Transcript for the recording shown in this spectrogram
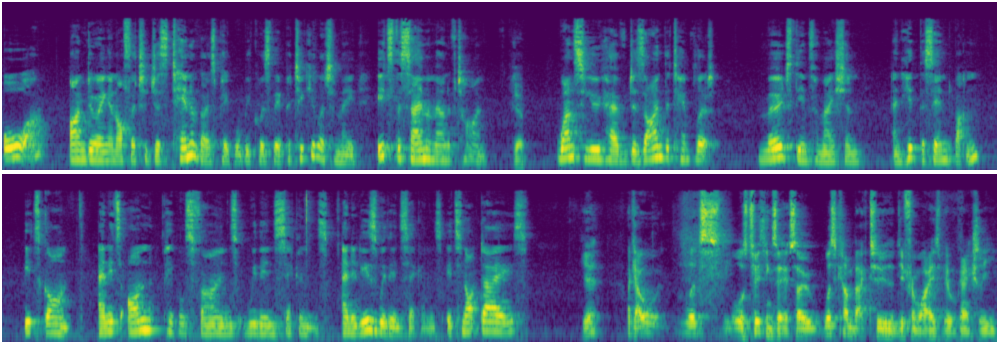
or I'm doing an offer to just ten of those people because they're particular to me, it's the same amount of time. Yep. Once you have designed the template, merged the information, and hit the send button, it's gone and it's on people's phones within seconds. And it is within seconds. It's not days. Yeah. Okay. Well, let's. Well, there's two things there. So let's come back to the different ways people can actually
